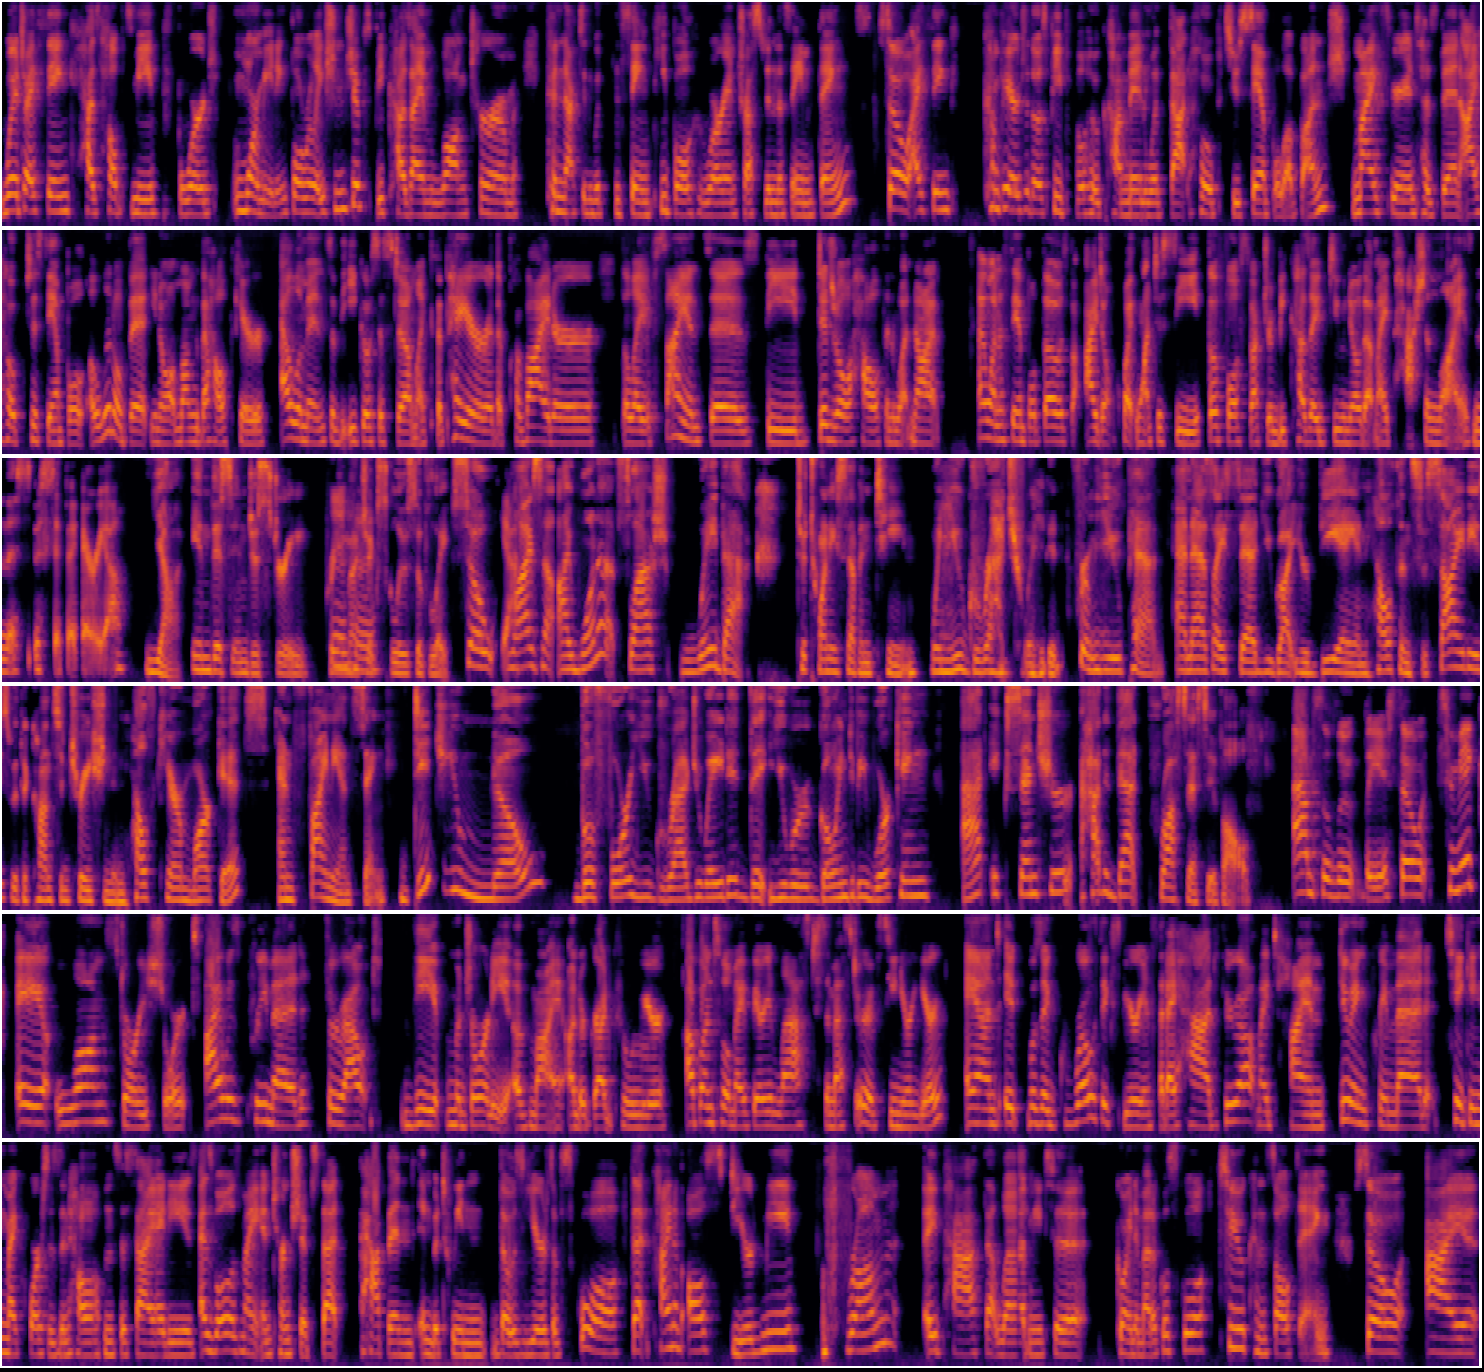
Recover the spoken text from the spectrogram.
which I think has helped me forge more meaningful relationships because I'm long term connected with the same people who are interested in the same things. So I think compared to those people who come in with that hope to sample a bunch, my experience has been I hope to sample a little bit, you know, among the healthcare elements of the ecosystem, like the payer, the provider, the life sciences, the digital health, and whatnot. I want to sample those, but I don't quite want to see the full spectrum because I do know that my passion lies in this specific area. Yeah, in this industry, pretty mm-hmm. much exclusively. So, yeah. Liza, I want to flash way back to 2017 when you graduated from UPenn. And as I said, you got your BA in Health and Societies with a concentration in healthcare markets and financing. Did you know before you graduated that you were going to be working at Accenture? How did that process evolve? Absolutely. So, to make a long story short, I was pre med throughout the majority of my undergrad career up until my very last semester of senior year. And it was a growth experience that I had throughout my time doing pre med, taking my courses in health and societies, as well as my internships that happened in between those years of school that kind of all steered me from a path that led me to going to medical school to consulting. So I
